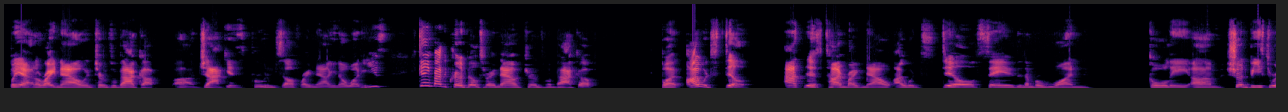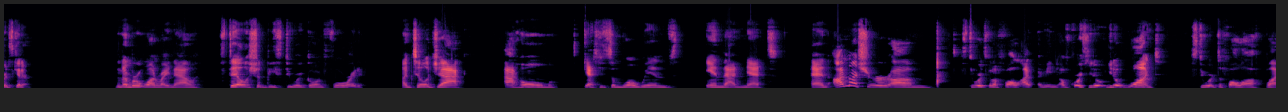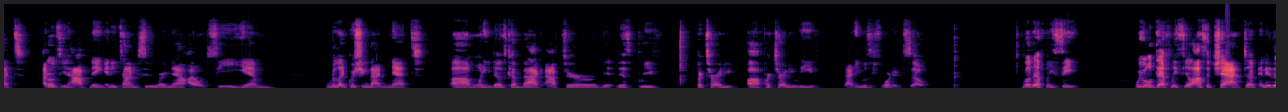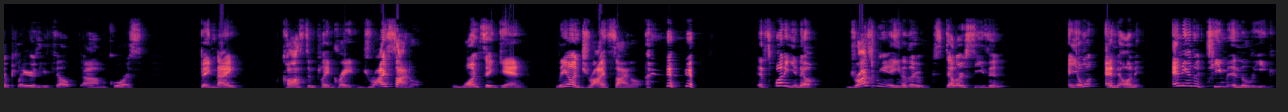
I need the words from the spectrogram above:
But yeah, no, right now in terms of backup, uh, Jack is proving himself right now. You know what? He's getting back to credibility right now in terms of a backup. But I would still at this time right now, I would still say the number one goalie um, should be Stuart Skinner. The number one right now still should be Stuart going forward until Jack at home gets you some more wins in that net. And I'm not sure um, Stuart's gonna fall. I, I mean, of course, you don't you don't want Stuart to fall off, but I don't see it happening anytime soon right now. I don't see him relinquishing that net um, when he does come back after the, this brief paternity uh, paternity leave that he was afforded. So we'll definitely see. We will definitely see. Lots of chat. Um, any other players you felt? Um, of course, big night. Kostin played great. Draisaitl once again. Leon Draisaitl. it's funny, you know. Draisaitl another stellar season, and you almost, and on any other team in the league,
